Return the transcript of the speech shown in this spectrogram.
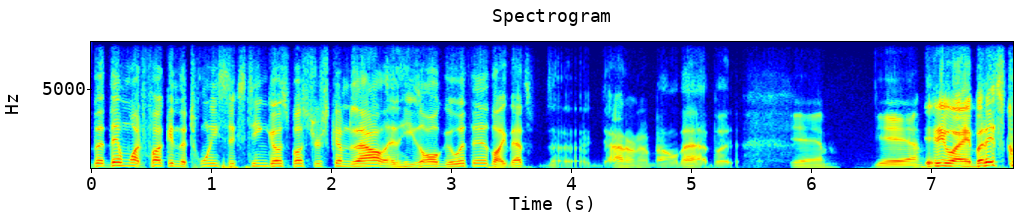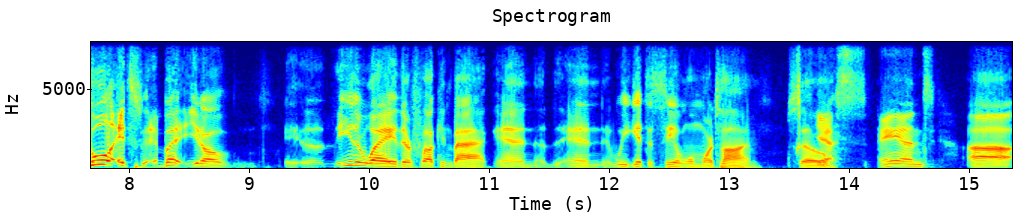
But then what? Fucking the 2016 Ghostbusters comes out and he's all good with it. Like that's, uh, I don't know about all that, but Yeah. Yeah. anyway, but it's cool. It's but you know, either way, they're fucking back, and and we get to see them one more time. So Yes, and uh,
